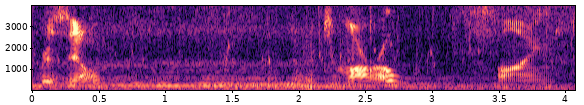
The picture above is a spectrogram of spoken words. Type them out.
Brazil? Tomorrow? Fine.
